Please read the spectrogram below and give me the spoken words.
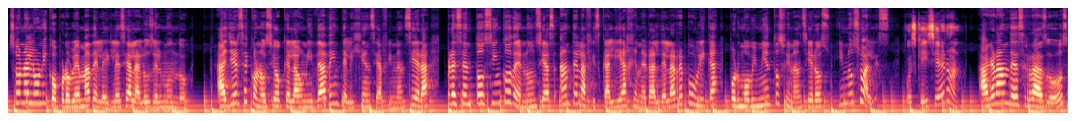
son el único problema de la Iglesia a la Luz del Mundo. Ayer se conoció que la Unidad de Inteligencia Financiera presentó cinco denuncias ante la Fiscalía General de la República por movimientos financieros inusuales. Pues, ¿qué hicieron? A grandes rasgos,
